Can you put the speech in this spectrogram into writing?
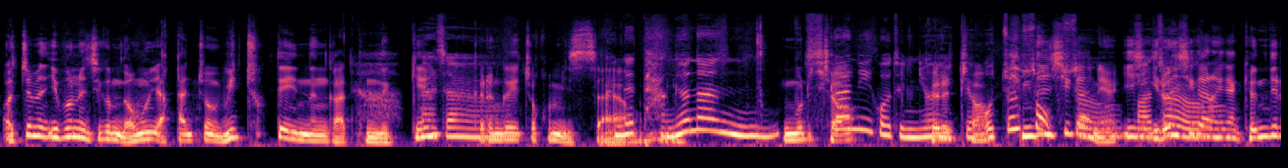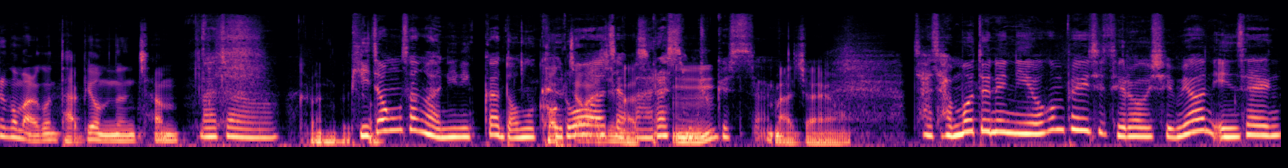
어쩌면 이분은 지금 너무 약간 좀 위축돼 있는 것 같은 느낌 맞아요. 그런 게 조금 있어요. 근데 당연한 그렇죠. 시간이거든요. 그렇죠. 어쩔 수 힘든. 시간이에요. 이, 맞아요. 이런 시간은 그냥 견디는 거 말고는 답이 없는 참 맞아요. 그런 거죠. 비정상 아니니까 너무 괴로워하지. 말았으면 음, 좋겠어요. 맞아요. 자, 잠 못 드는 이유 홈페이지 들어오시면 인생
